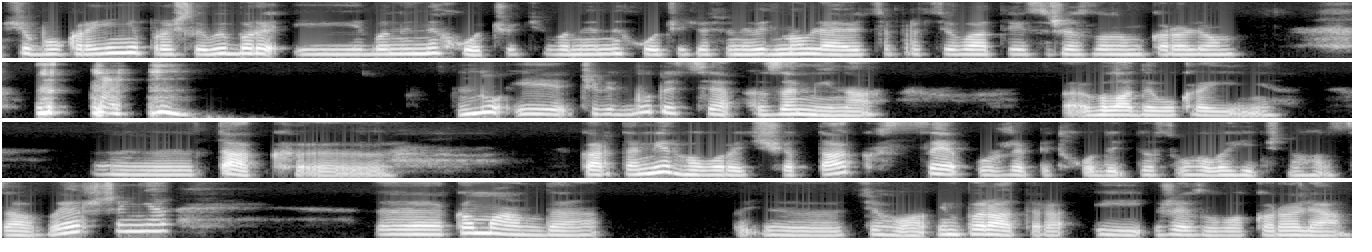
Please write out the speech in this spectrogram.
щоб в Україні пройшли вибори, і вони не хочуть. Вони не хочуть, ось вони відмовляються працювати із жезловим королем. Ну і чи відбудеться заміна е, влади в Україні? Е, Так, карта Мір говорить, що так, все вже підходить до свого логічного завершення. Е, Команда е, цього імператора і жезлового короля,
